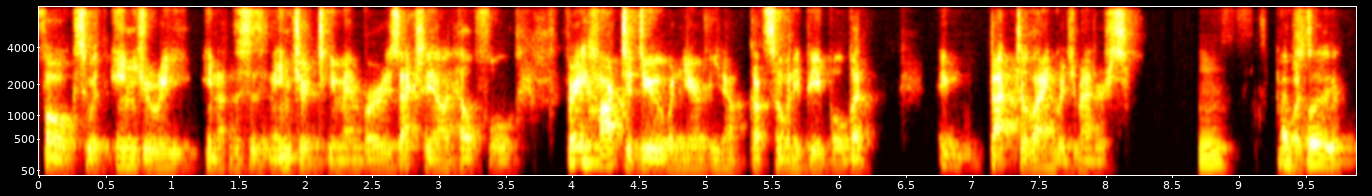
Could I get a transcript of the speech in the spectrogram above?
folks with injury, you know, this is an injured team member is actually not helpful. Very hard to do when you're, you know, got so many people, but back to language matters. Mm, absolutely.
